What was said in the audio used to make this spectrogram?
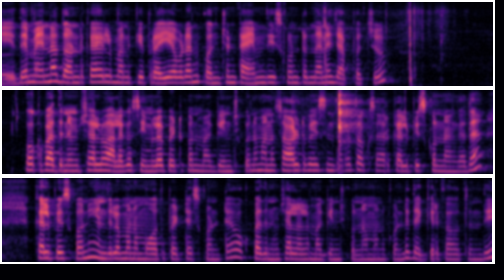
ఏదేమైనా దొండకాయలు మనకి ఫ్రై అవ్వడానికి కొంచెం టైం తీసుకుంటుందనే చెప్పచ్చు. ఒక పది నిమిషాలు అలాగే సిమ్లో పెట్టుకొని మగ్గించుకొని మనం సాల్ట్ వేసిన తర్వాత ఒకసారి కలిపేసుకున్నాం కదా కలిపేసుకొని ఇందులో మనం మూత పెట్టేసుకుంటే ఒక పది నిమిషాలు అలా మగ్గించుకున్నాం అనుకోండి దగ్గరకు అవుతుంది.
